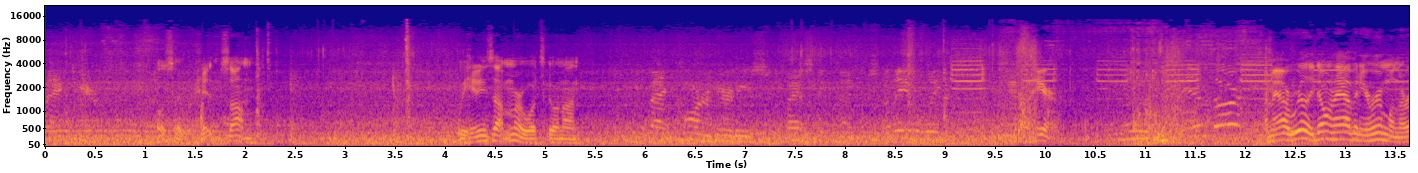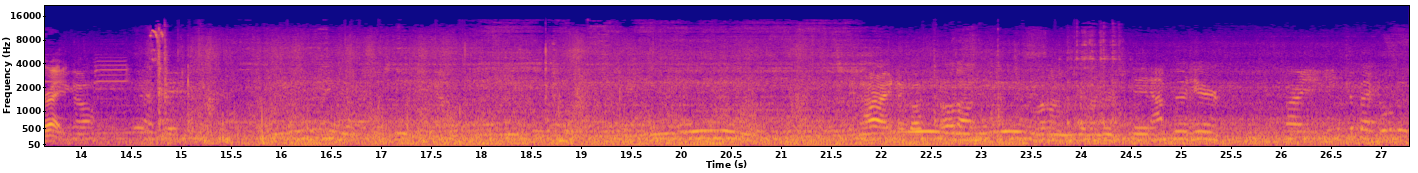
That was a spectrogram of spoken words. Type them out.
Back here. Looks like we're hitting something. We hitting something or what's going on? Back corner here, these plastic things. Are Here. I mean, I really don't have any room on the There you right. All right, now hold on. Hold on, understood. I'm good here. All right, you can come back a little bit.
